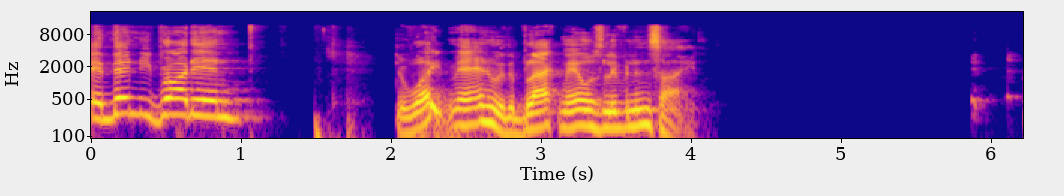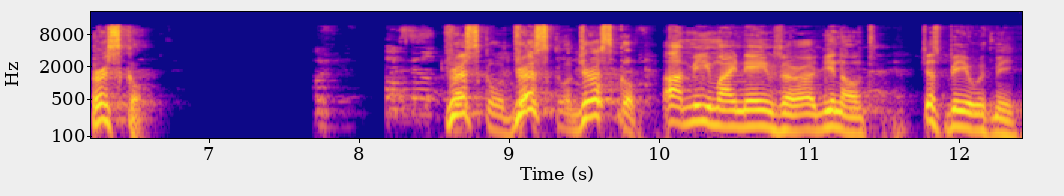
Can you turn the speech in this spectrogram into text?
And then he brought in the white man who the black man was living inside. Driscoll. Driscoll, Driscoll, Driscoll. I mean, my names are, you know, just bear with me.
